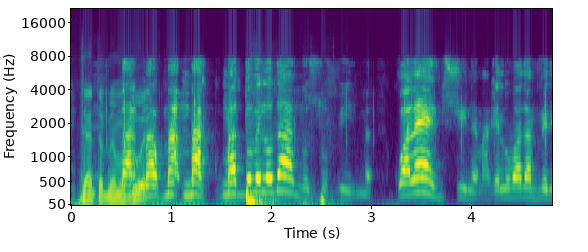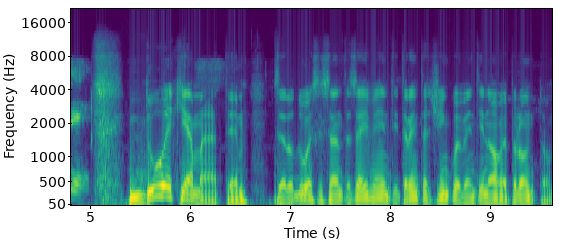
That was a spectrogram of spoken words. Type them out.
Intanto abbiamo Ma, due... ma- ma- ma- ma dove lo danno sto film? Qual è il cinema che lo vado a vedere? Due chiamate 02 66 20 35 29. Pronto?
